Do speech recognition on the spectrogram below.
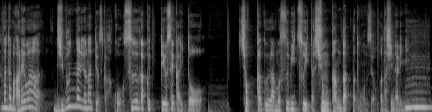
だから多分あれは自分なりのなんていうんですかこう数学っていう世界と触覚が結びついた瞬間だったと思うんですよ私なりに。うん。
